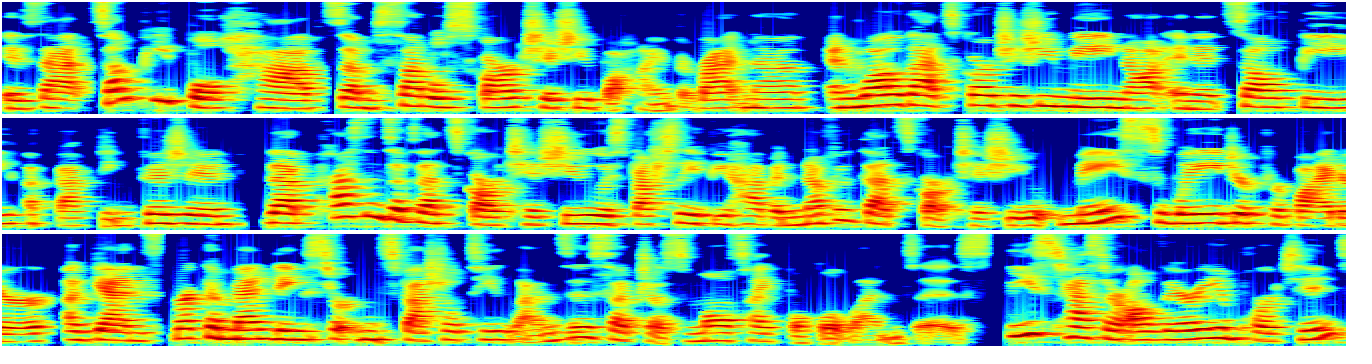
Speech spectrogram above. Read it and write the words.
is that some people have some subtle scar tissue behind the retina. And while that scar tissue may not in itself be affecting vision, the presence of that scar tissue, especially if you have enough of that scar tissue, may sway your provider against recommending certain specialty lenses such as multifocal lenses. These tests are all very important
